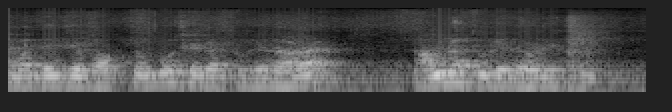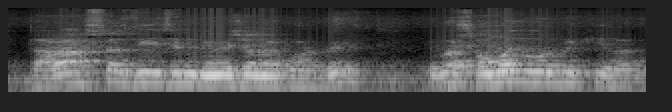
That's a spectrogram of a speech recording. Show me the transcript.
আমাদের যে বক্তব্য সেটা তুলে ধরা, আমরা তুলে ধরেছি। তারা আশ্বাস দিয়েছেন, বিবেচনা করবে। এবার সময় বলবে কি হবে?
